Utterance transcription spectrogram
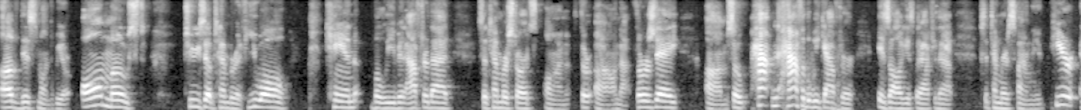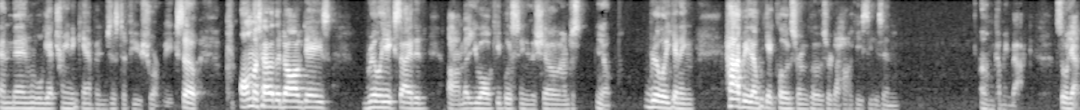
of this month. We are almost to September. If you all can believe it, after that September starts on thir- uh, on that Thursday. Um, so half, half of the week after is August, but after that, September is finally here, and then we will get training camp in just a few short weeks. So almost out of the dog days. Really excited um, that you all keep listening to the show. I'm just you know really getting happy that we get closer and closer to hockey season um, coming back. So again,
